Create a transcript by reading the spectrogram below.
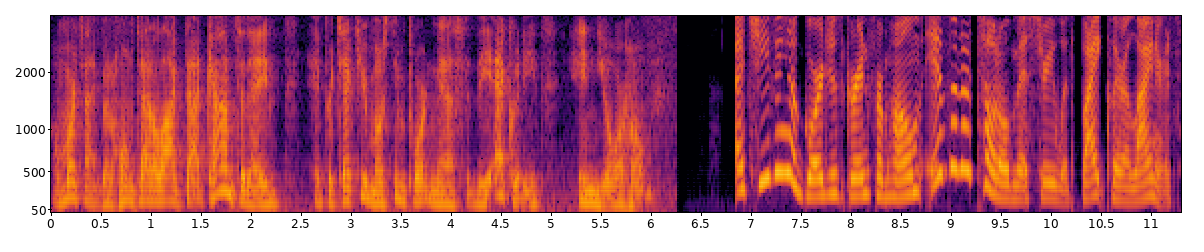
One more time, go to HomeTitleLock.com today and protect your most important asset, the equity in your home. Achieving a gorgeous grin from home isn't a total mystery with Byte clear aligners.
